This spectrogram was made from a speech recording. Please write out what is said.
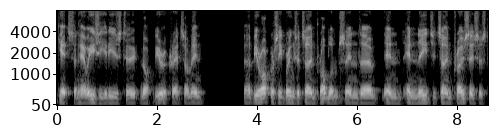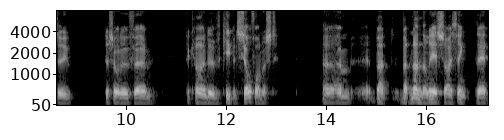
gets and how easy it is to knock bureaucrats. I mean, uh, bureaucracy brings its own problems and uh, and and needs its own processes to to sort of um, to kind of keep itself honest. Um, but but nonetheless, I think that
